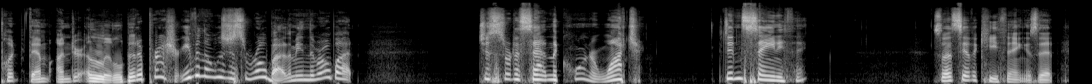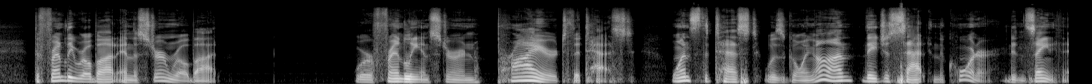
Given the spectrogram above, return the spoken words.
put them under a little bit of pressure, even though it was just a robot. I mean, the robot just sort of sat in the corner watching, didn't say anything. So that's the other key thing is that the friendly robot and the stern robot were friendly and stern prior to the test. Once the test was going on, they just sat in the corner, didn't say anything.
